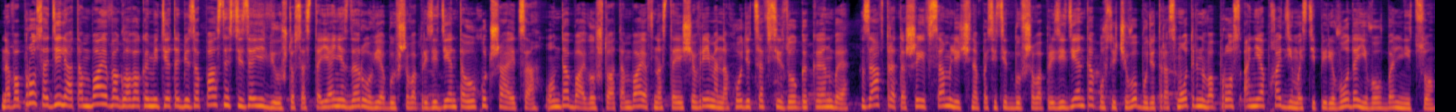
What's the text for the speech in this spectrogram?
На вопрос о деле Атамбаева глава Комитета безопасности заявил, что состояние здоровья бывшего президента ухудшается. Он добавил, что Атамбаев в настоящее время находится в СИЗО ГКНБ. Завтра Ташиев сам лично посетит бывшего президента, после чего будет рассмотрен вопрос о необходимости перевода его в больницу.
